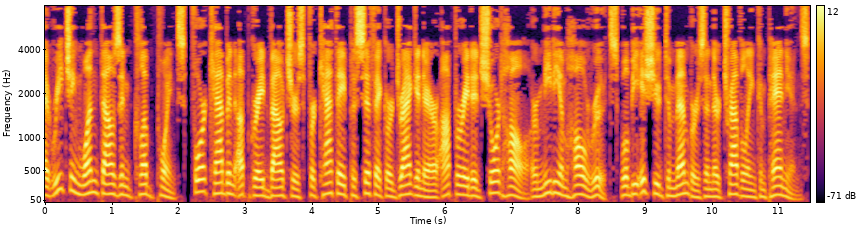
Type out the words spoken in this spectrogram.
At reaching 1,000 club points, four cabin upgrade vouchers for Cathay Pacific or Dragonair operated short-haul or medium-haul routes will be issued to members and their traveling companions.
